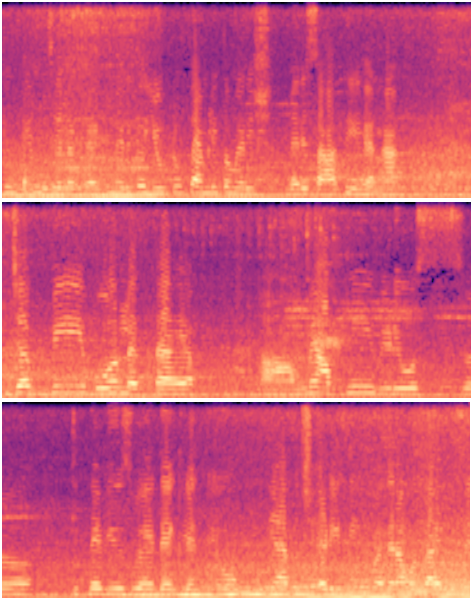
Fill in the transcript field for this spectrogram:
क्योंकि मुझे लगता है कि मेरी तो यूट्यूब फैमिली तो मेरी मेरे साथ ही है ना। जब भी बोर लगता है आ, मैं अपनी वीडियोस कितने व्यूज़ हुए देख लेती हूँ। या कुछ एडिटिंग वगैरह होता है, उसे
